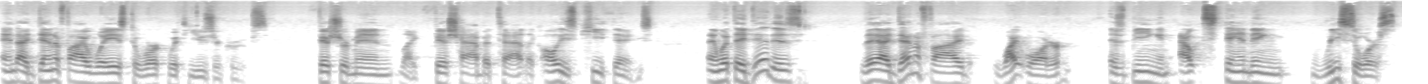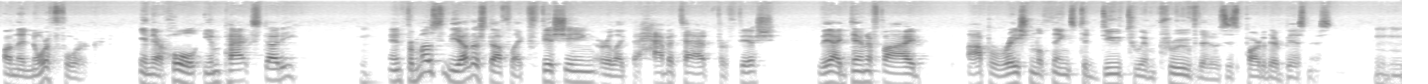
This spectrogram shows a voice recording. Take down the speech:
and identify ways to work with user groups, fishermen, like fish habitat, like all these key things. And what they did is they identified whitewater as being an outstanding resource on the North Fork in their whole impact study. Hmm. And for most of the other stuff like fishing or like the habitat for fish, they identified operational things to do to improve those as part of their business. Mm-hmm.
